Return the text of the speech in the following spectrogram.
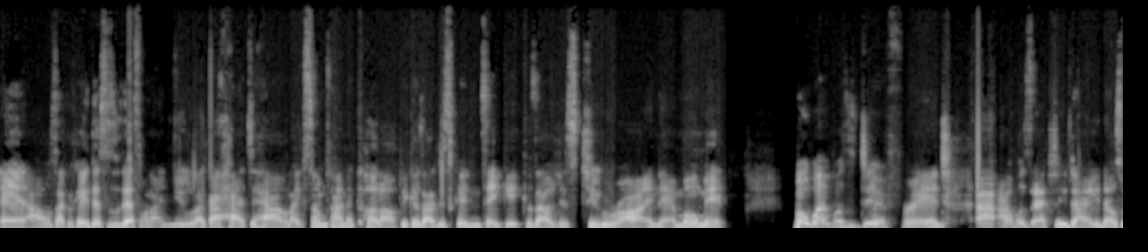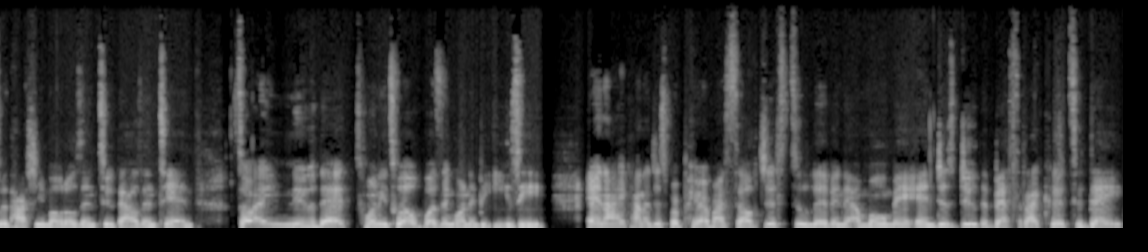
And I was like, okay, this is that's when I knew like I had to have like some kind of cutoff because I just couldn't take it because I was just too raw in that moment. But what was different, I, I was actually diagnosed with Hashimoto's in 2010. So I knew that 2012 wasn't going to be easy. And I kind of just prepared myself just to live in that moment and just do the best that I could today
